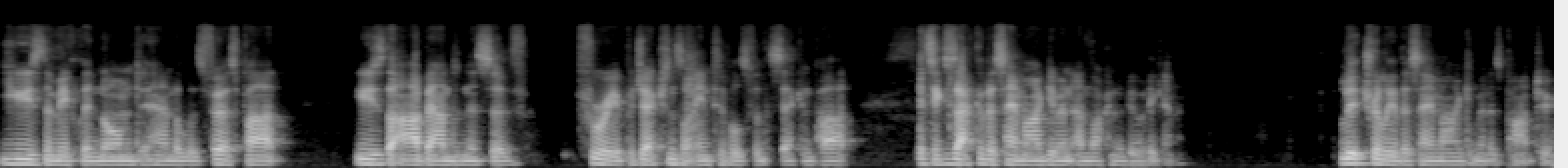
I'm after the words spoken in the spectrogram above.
use the Mikhlin norm to handle this first part, use the R-boundedness of Fourier projections on intervals for the second part. It's exactly the same argument. I'm not going to do it again. Literally the same argument as part two.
